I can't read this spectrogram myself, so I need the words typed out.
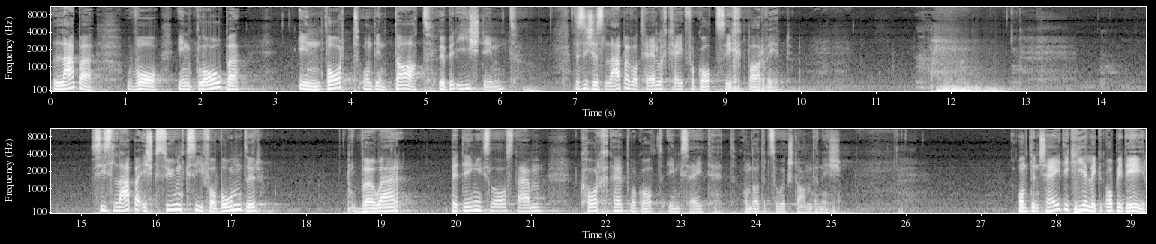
Leben, das in Glauben, in Wort und in Tat übereinstimmt, das ist ein Leben, wo die Herrlichkeit von Gott sichtbar wird. Sein Leben war gesühmt von Wunder weil er bedingungslos dem gehorcht hat, was Gott ihm gesagt hat und auch dazu gestanden ist. Und die Entscheidung hier liegt auch bei dir.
